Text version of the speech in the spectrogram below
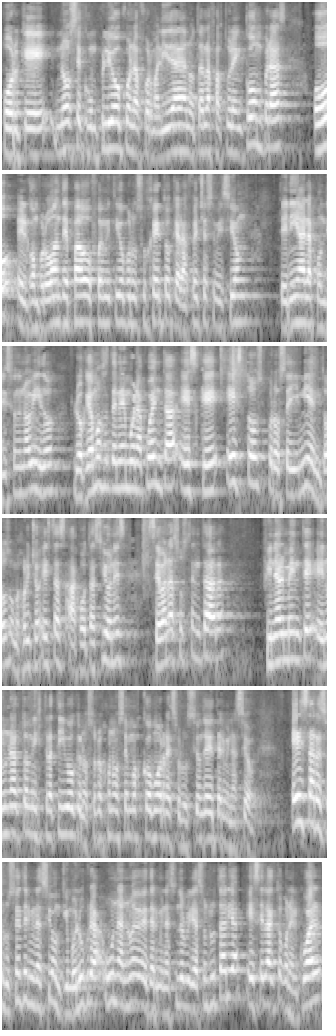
porque no se cumplió con la formalidad de anotar la factura en compras o el comprobante de pago fue emitido por un sujeto que a la fecha de su emisión tenía la condición de no habido, lo que vamos a tener en buena cuenta es que estos procedimientos, o mejor dicho, estas acotaciones, se van a sustentar finalmente en un acto administrativo que nosotros conocemos como resolución de determinación. Esa resolución de determinación que involucra una nueva determinación de obligación tributaria es el acto con el cual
